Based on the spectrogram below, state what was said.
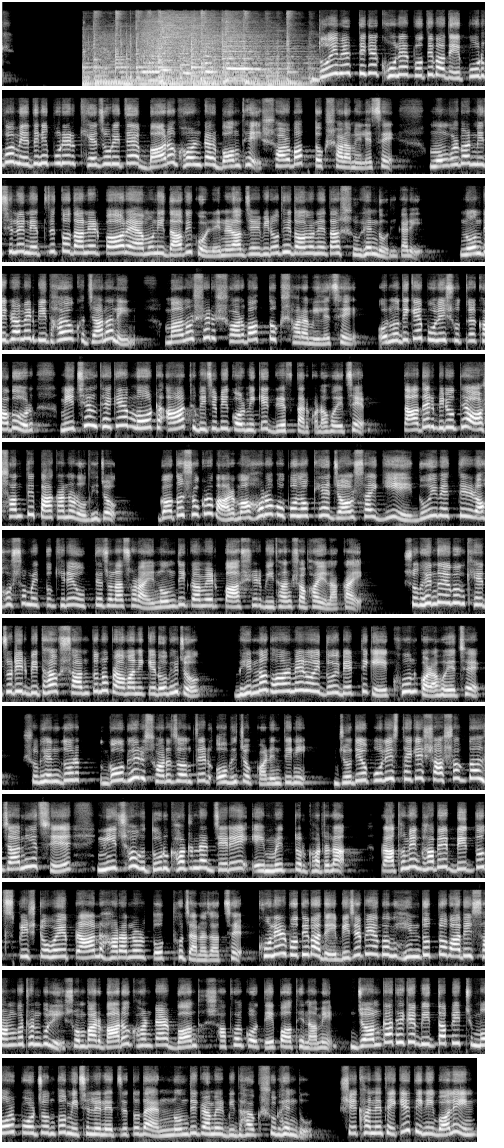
দুই ব্যক্তিকে খুনের প্রতিবাদে পূর্ব মেদিনীপুরের খেজুরিতে বারো ঘণ্টার বন্ধে সর্বাত্মক সাড়া মিলেছে। মঙ্গলবার মিছিলে নেতৃত্ব দানের পর এমনই দাবি করলেন রাজ্যের বিরোধী দলনেতা শুভেন্দু অধিকারী। নন্দীগ্রামের বিধায়ক জানালেন, মানুষের সর্বাত্মক সাড়া মিলেছে। অন্যদিকে পুলিশ সূত্রে খবর, মিছিল থেকে মোট আট বিজেপি কর্মীকে গ্রেফতার করা হয়েছে। তাদের বিরুদ্ধে অশান্তি পাকানোর অভিযোগ। গত শুক্রবার মহরম উপলক্ষে জলসায় গিয়ে দুই ব্যক্তির রহস্য মৃত্যু ঘিরে উত্তেজনা ছড়ায় নন্দীগ্রামের পাশের বিধানসভা এলাকায়। শুভেন্দু এবং খেজুরির বিধায়ক শান্তনু প্রামাণিকের অভিযোগ, ভিন্ন ধর্মের ওই দুই ব্যক্তিকে খুন করা হয়েছে। শুভেন্দুর গভীর ষড়যন্ত্রের অভিযোগ করেন তিনি। যদিও পুলিশ থেকে শাসক দল জানিয়েছে, নিছক দুর্ঘটনার জেরে এই মৃত্যুর ঘটনা। প্রাথমিকভাবে বিদ্যুৎ স্পৃষ্ট হয়ে প্রাণ হারানোর তথ্য জানা যাচ্ছে। খুনের প্রতিবাদে বিজেপি এবং হিন্দুত্ববাদী সংগঠনগুলি সোমবার বারো ঘণ্টার বন্ধ সফল করতে পথে নামে। জনকা থেকে বিদ্যাপীঠ মোড় পর্যন্ত মিছিলে নেতৃত্ব দেন নন্দীগ্রামের বিধায়ক শুভেন্দু। সেখানে থেকে তিনি বলেন,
